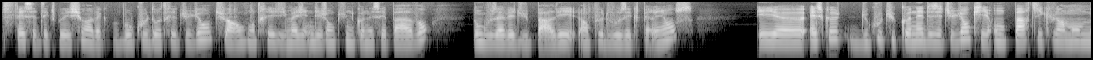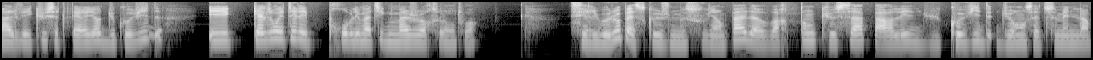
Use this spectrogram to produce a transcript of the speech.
fait cette exposition avec beaucoup d'autres étudiants, tu as rencontré, j'imagine, des gens que tu ne connaissais pas avant. Donc, vous avez dû parler un peu de vos expériences. Et est-ce que du coup tu connais des étudiants qui ont particulièrement mal vécu cette période du Covid et quelles ont été les problématiques majeures selon toi? C'est rigolo parce que je me souviens pas d'avoir tant que ça parlé du Covid durant cette semaine-là.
